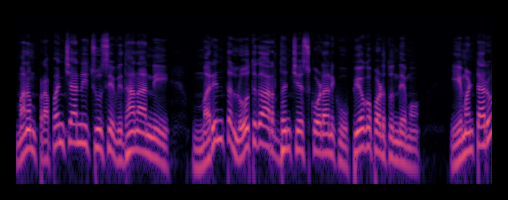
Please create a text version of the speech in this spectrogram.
మనం ప్రపంచాన్ని చూసే విధానాన్ని మరింత లోతుగా అర్థం చేసుకోవడానికి ఉపయోగపడుతుందేమో. ఏమంటారు?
